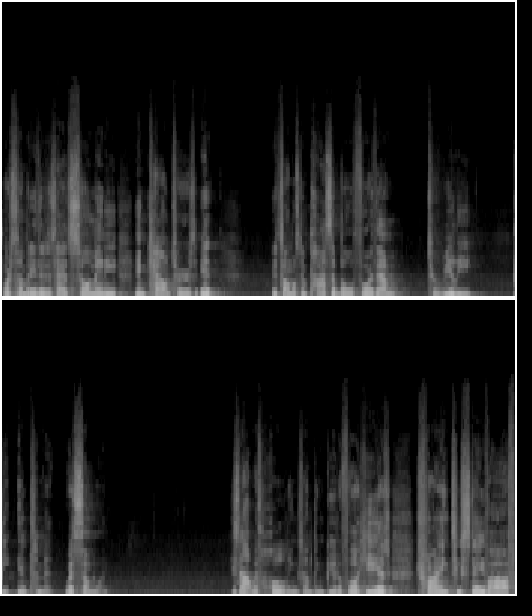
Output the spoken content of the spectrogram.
Or somebody that has had so many encounters, it, it's almost impossible for them to really be intimate with someone. He's not withholding something beautiful, he is trying to stave off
